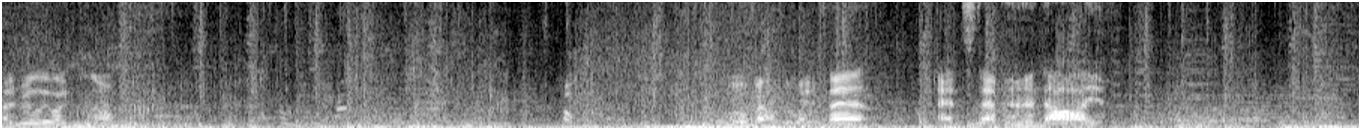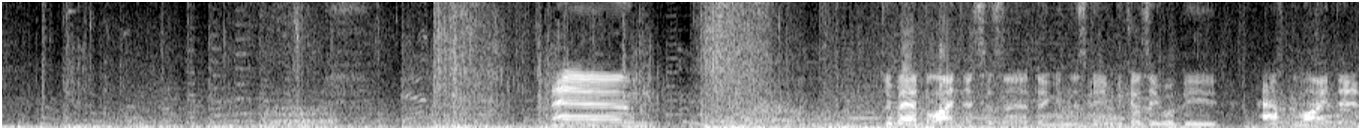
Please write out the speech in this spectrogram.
I'd really like to know. Oh. Move out of the way of that. And step in and die. And too bad blindness isn't a thing in this game because he would be half blinded.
